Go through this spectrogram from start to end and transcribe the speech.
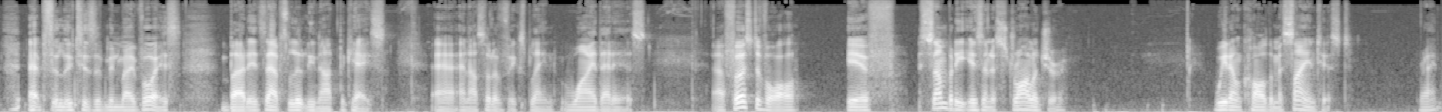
absolutism in my voice. But it's absolutely not the case. Uh, and I'll sort of explain why that is. Uh, first of all, if somebody is an astrologer, we don't call them a scientist, right?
